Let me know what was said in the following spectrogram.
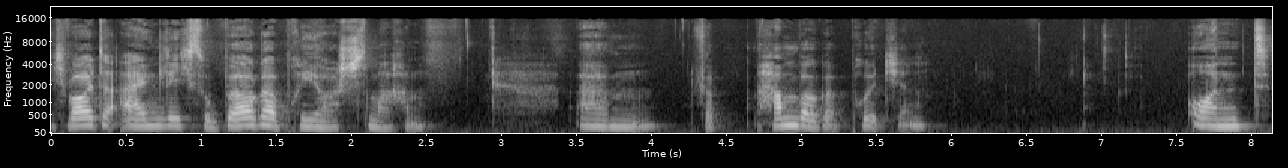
Ich wollte eigentlich so Burger-Brioches machen. Ähm, für Hamburgerbrötchen. Und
